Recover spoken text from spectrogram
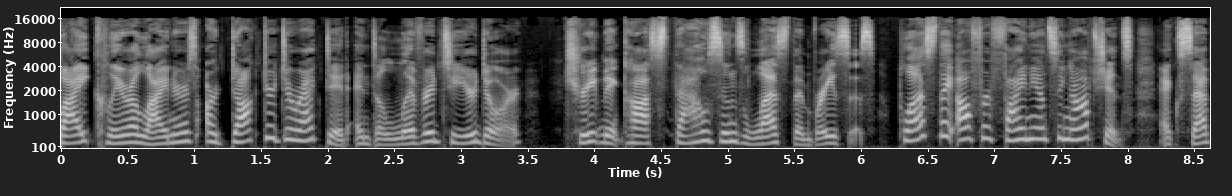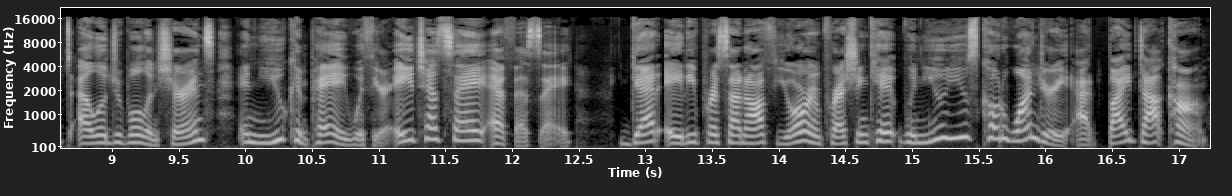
Byte Clear aligners are doctor directed and delivered to your door. Treatment costs thousands less than braces. Plus, they offer financing options, accept eligible insurance, and you can pay with your HSA FSA. Get 80% off your impression kit when you use code WONDERY at Byte.com.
